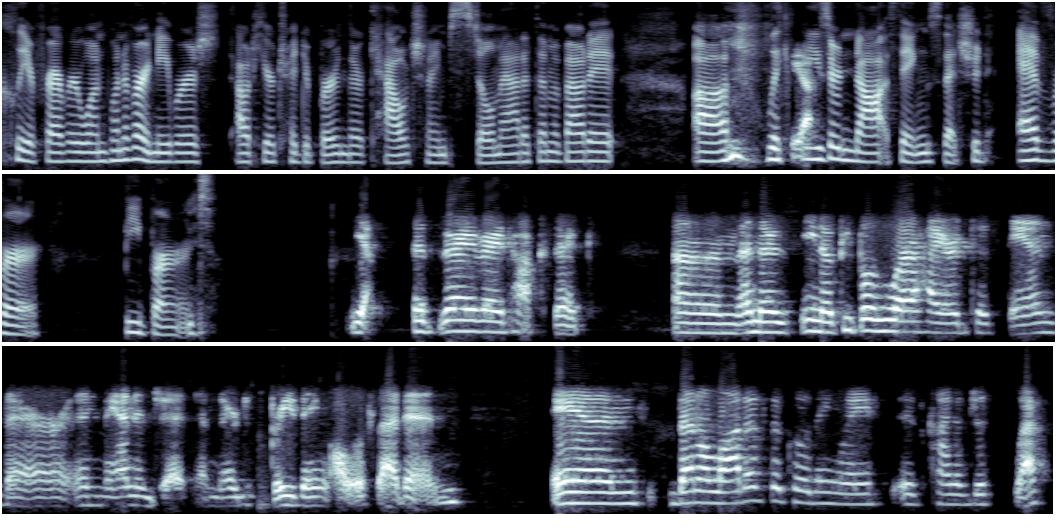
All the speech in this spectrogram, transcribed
clear for everyone. One of our neighbors out here tried to burn their couch and I'm still mad at them about it. Um, like yeah. these are not things that should ever be burned. Yeah. It's very, very toxic. Um, and there's, you know, people who are hired to stand there and manage it, and they're just breathing all of that in. And then a lot of the clothing waste is kind of just swept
